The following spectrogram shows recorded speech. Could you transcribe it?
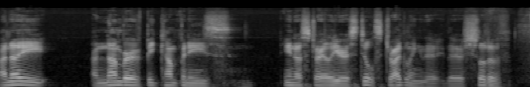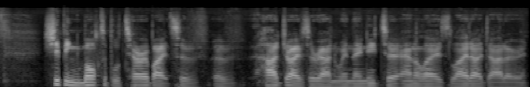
I know a number of big companies in Australia are still struggling. They're, they're sort of shipping multiple terabytes of, of, hard drives around when they need to analyze LiDAR data. And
